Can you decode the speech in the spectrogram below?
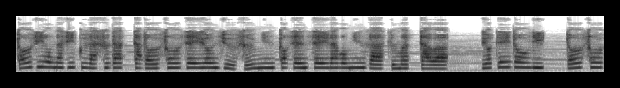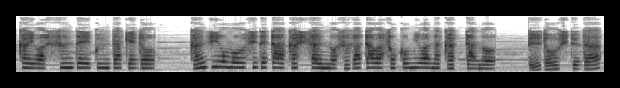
当時同じクラスだった同窓生40数人と先生ら5人が集まったわ。予定通り、同窓会は進んでいくんだけど、漢字を申し出た明石さんの姿はそこにはなかったの。え、どうしてだ？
